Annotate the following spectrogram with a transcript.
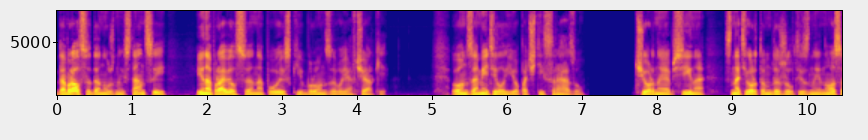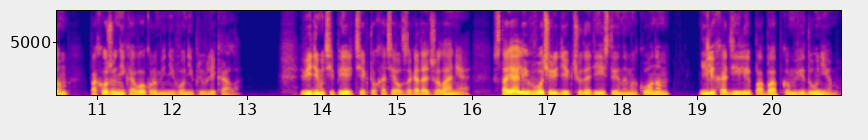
добрался до нужной станции и направился на поиски бронзовой овчарки. Он заметил ее почти сразу. Черная псина с натертым до желтизны носом, похоже, никого кроме него не привлекала. Видимо, теперь те, кто хотел загадать желание, стояли в очереди к чудодейственным иконам или ходили по бабкам-ведуньям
